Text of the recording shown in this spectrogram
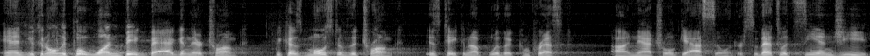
And you can only put one big bag in their trunk because most of the trunk is taken up with a compressed uh, natural gas cylinder. So that's what CNG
